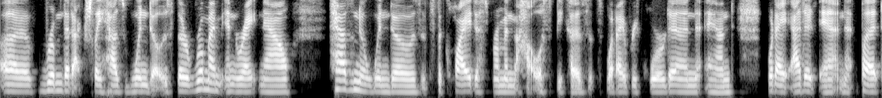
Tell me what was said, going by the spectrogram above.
a room that actually has windows. The room I'm in right now has no windows. It's the quietest room in the house because it's what I record in and what I edit in. But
